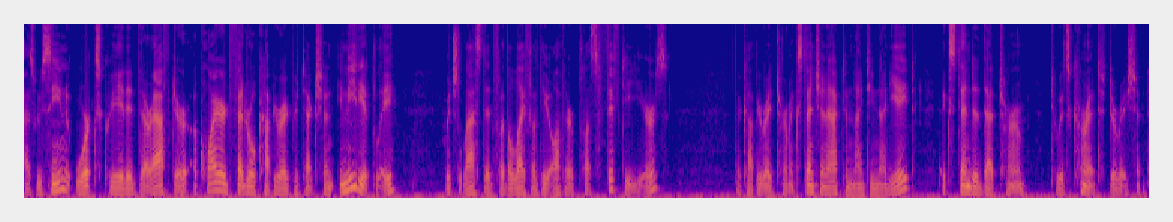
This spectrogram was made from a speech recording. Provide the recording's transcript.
As we've seen, works created thereafter acquired federal copyright protection immediately, which lasted for the life of the author plus 50 years. The Copyright Term Extension Act in 1998 extended that term to its current duration,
